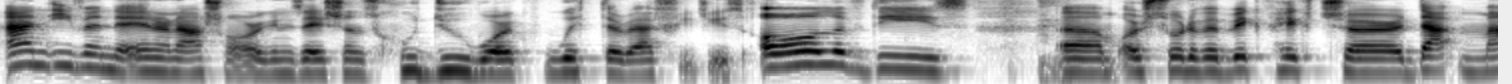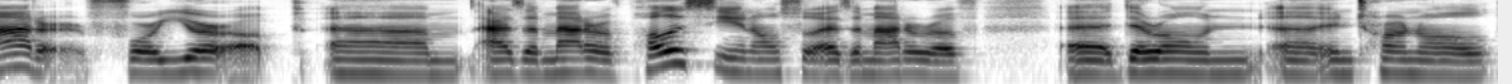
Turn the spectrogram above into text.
and even the international organizations who do work with the refugees. All of these um, are sort of a big picture that matter for Europe um, as a matter of policy and also as a matter of uh, their own uh, internal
